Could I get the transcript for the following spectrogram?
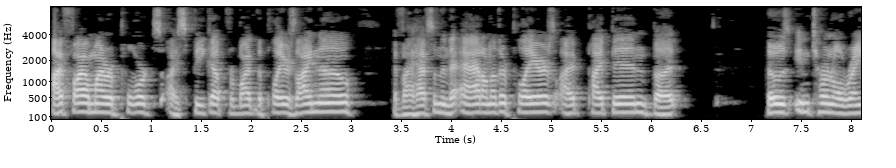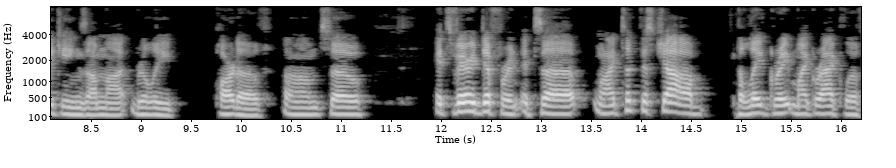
I file my reports. I speak up for my, the players I know. If I have something to add on other players, I pipe in, but those internal rankings, I'm not really part of. Um, so it's very different. It's, uh, when I took this job, the late great Mike Radcliff,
